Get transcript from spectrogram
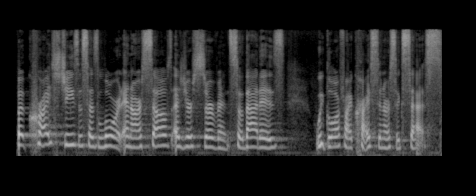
but Christ Jesus as Lord, and ourselves as your servants. So that is, we glorify Christ in our success.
